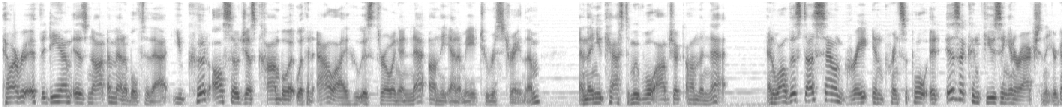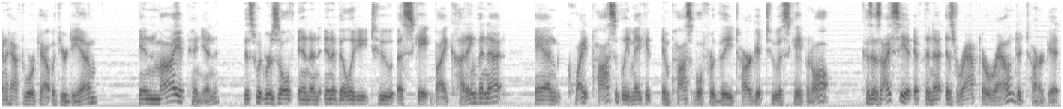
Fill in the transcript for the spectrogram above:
However, if the DM is not amenable to that, you could also just combo it with an ally who is throwing a net on the enemy to restrain them, and then you cast a movable object on the net. And while this does sound great in principle, it is a confusing interaction that you're going to have to work out with your DM. In my opinion, this would result in an inability to escape by cutting the net, and quite possibly make it impossible for the target to escape at all. Because as I see it, if the net is wrapped around a target,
